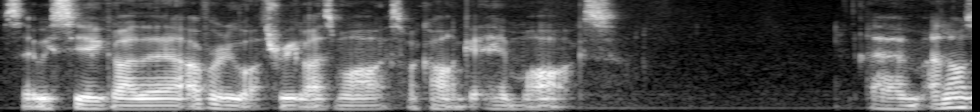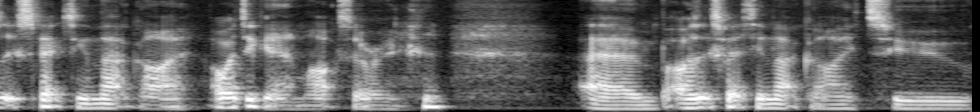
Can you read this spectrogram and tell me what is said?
So we see a guy there. I've already got three guys marked, so I can't get him marked. Um, and I was expecting that guy. Oh, I did get him marked. Sorry. um, but I was expecting that guy to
